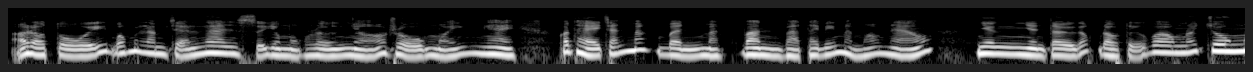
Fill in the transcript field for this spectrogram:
ở độ tuổi 45 trở lên, sử dụng một lượng nhỏ rượu mỗi ngày có thể tránh mắc bệnh mạch vành và tai biến mạch máu não. Nhưng nhìn từ góc độ tử vong nói chung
